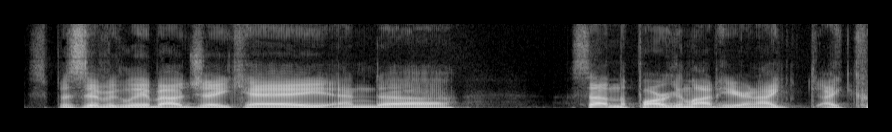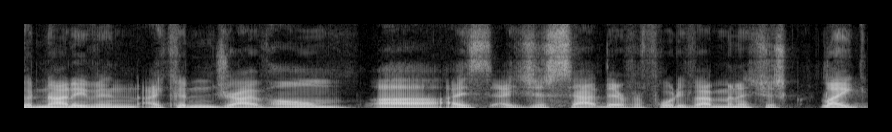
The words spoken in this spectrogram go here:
specifically about JK and uh I sat in the parking lot here and I, I could not even I couldn't drive home. Uh, I, I just sat there for 45 minutes just like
